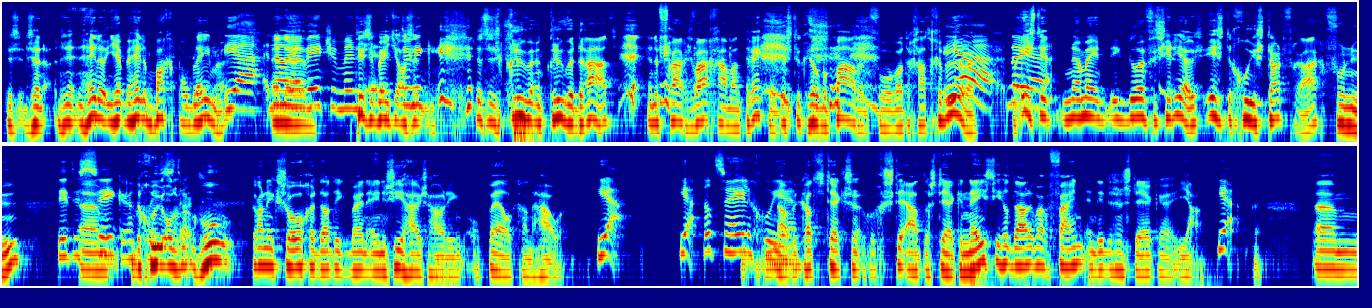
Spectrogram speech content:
Dus er zijn, er zijn hele, je hebt een hele bak problemen. Ja, En, nou ja, eh, weet je... Mijn, Het is een beetje als een, ik- het is een, kluwe, een kluwe draad. En de vraag is, waar gaan we aan trekken? Dat is natuurlijk heel bepalend voor wat er gaat gebeuren. Ja, nou maar is ja. dit, nou, maar ik doe even serieus. Is de goede startvraag voor nu? Dit is ehm, zeker een de goede goede start. ondervraag. Hoe kan ik zorgen dat ik mijn energiehuishouding op peil kan houden? Ja. ja, dat is een hele goede. Nou, ik had aantal sterke nee's die heel duidelijk waren. Fijn. En dit is een sterke ja. Ja, Ehm,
